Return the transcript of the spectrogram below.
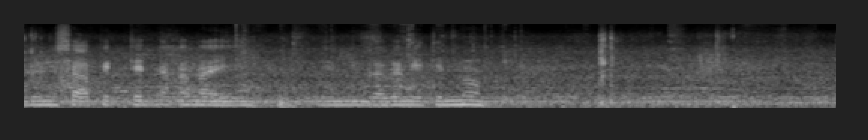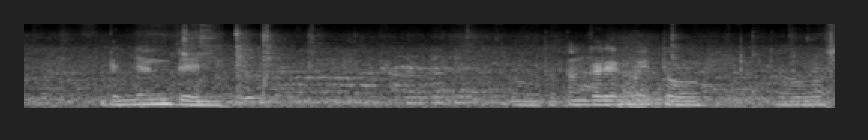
Doon sa affected na kamay, yun yung gagamitin mo. Ganyan din. Oh, tatanggalin mo ito. Tapos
